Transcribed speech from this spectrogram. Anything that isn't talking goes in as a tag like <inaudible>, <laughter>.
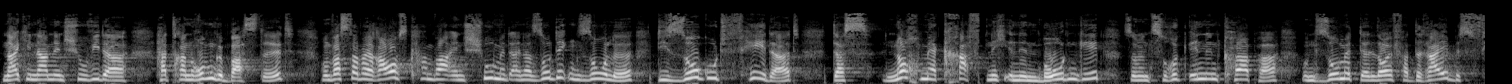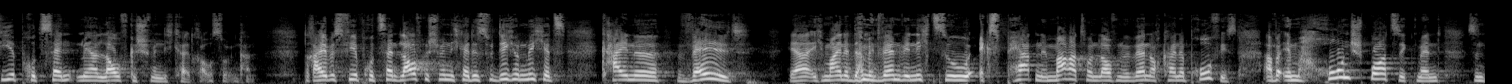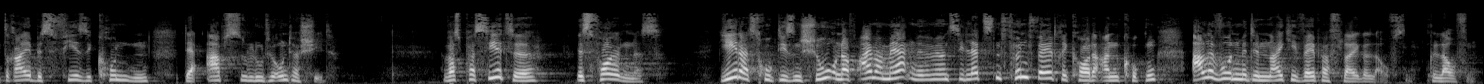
Nike nahm den Schuh wieder, hat dran rumgebastelt und was dabei rauskam, war ein Schuh mit einer so dicken Sohle, die so gut federt, dass noch mehr Kraft nicht in den Boden geht, sondern zurück in den Körper und somit der Läufer drei bis vier Prozent mehr Laufgeschwindigkeit rausholen kann. Drei bis vier Prozent Laufgeschwindigkeit ist für dich und mich jetzt keine Welt, ja, ich meine, damit werden wir nicht zu Experten im Marathon laufen, wir werden auch keine Profis. Aber im hohen Sportsegment sind drei bis vier Sekunden der absolute Unterschied. Was passierte, ist Folgendes. Jeder trug diesen Schuh und auf einmal merken wir, wenn wir uns die letzten fünf Weltrekorde angucken, alle wurden mit dem Nike Vaporfly gelaufen.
